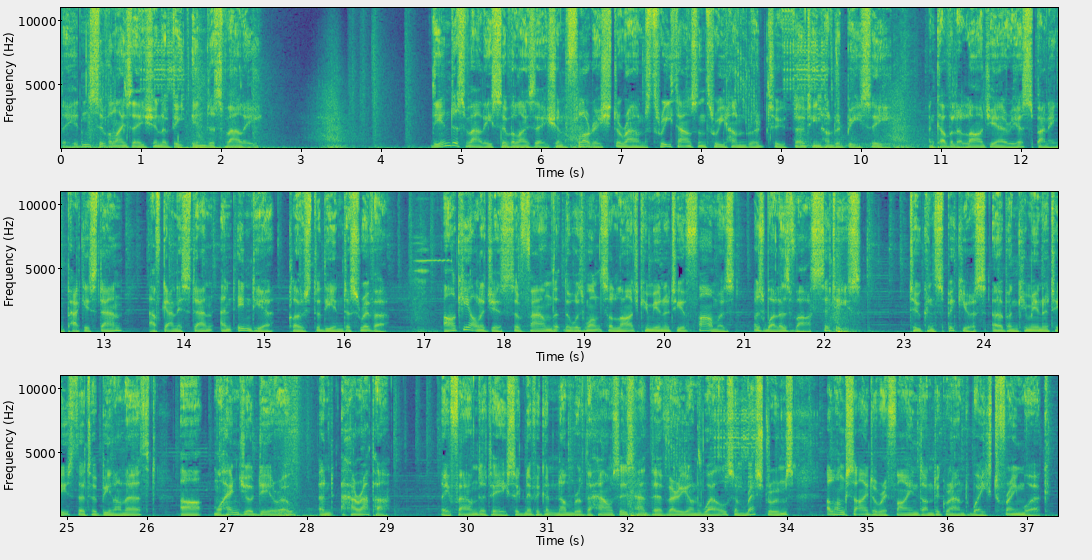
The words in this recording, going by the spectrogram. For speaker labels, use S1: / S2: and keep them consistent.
S1: the hidden civilization of the Indus Valley. The Indus Valley civilization flourished around 3300 to 1300 BC and covered a large area spanning Pakistan, Afghanistan and India close to the Indus River. Archaeologists have found that there was once a large community of farmers as well as vast cities. Two conspicuous urban communities that have been unearthed are Mohenjo-Daro and Harappa. They found that a significant number of the houses had their very own wells and restrooms alongside a refined underground waste framework.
